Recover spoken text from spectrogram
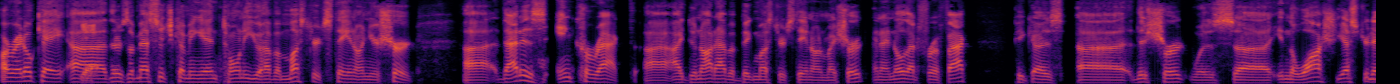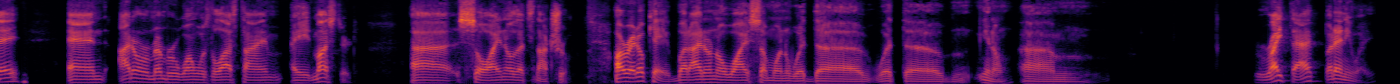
All right, okay. Uh, Yeah. There's a message coming in, Tony. You have a mustard stain on your shirt. Uh, that is incorrect. Uh, I do not have a big mustard stain on my shirt, and I know that for a fact because uh, this shirt was uh, in the wash yesterday, and I don't remember when was the last time I ate mustard. Uh, so I know that's not true. All right, okay, but I don't know why someone would would uh, you know um, write that, but anyway,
